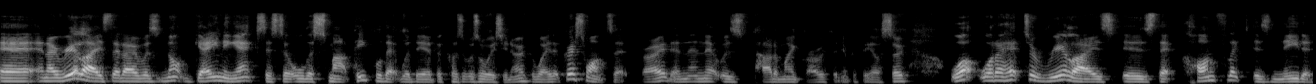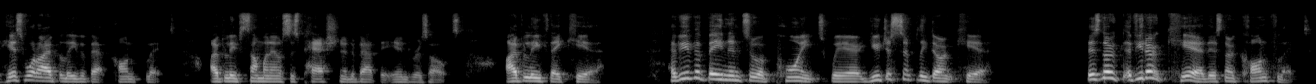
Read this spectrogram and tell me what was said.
And I realized that I was not gaining access to all the smart people that were there because it was always, you know, the way that Chris wants it, right? And then that was part of my growth and everything else. So what, what I had to realize is that conflict is needed. Here's what I believe about conflict. I believe someone else is passionate about the end results. I believe they care. Have you ever been into a point where you just simply don't care? There's no, if you don't care, there's no conflict.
